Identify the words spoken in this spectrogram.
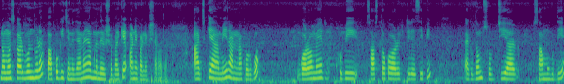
নমস্কার বন্ধুরা, পাপু কিচেনে জানাই আপনাদের সবাইকে অনেক অনেক স্বাগত। আজকে আমি রান্না করব গরমের খুবই স্বাস্থ্যকর একটি রেসিপি একদম সবজি আর শামুক দিয়ে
